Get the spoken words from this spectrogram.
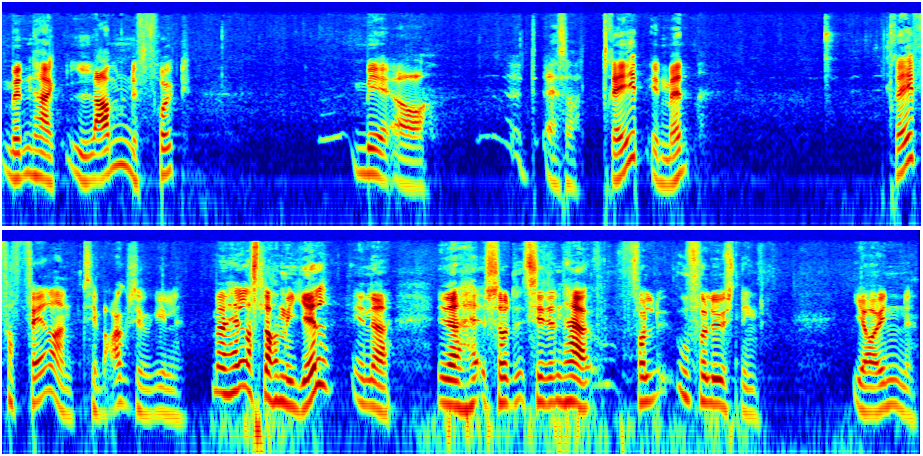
med den her lammende frygt med at altså, dræbe en mand. Dræbe forfatteren til Markus evangeliet. Man vil hellere slå ham ihjel, end at, end at så, se den her for, uforløsning i øjnene.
